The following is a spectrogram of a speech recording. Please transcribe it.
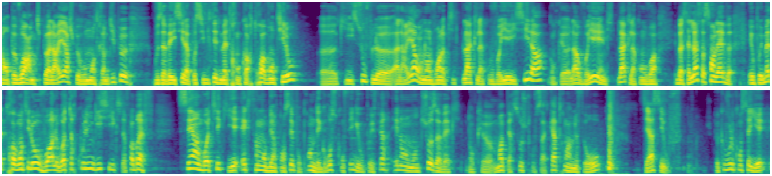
Alors, on peut voir un petit peu à l'arrière, je peux vous montrer un petit peu. Vous avez ici la possibilité de mettre encore trois ventilos euh, qui soufflent à l'arrière en enlevant la petite plaque là que vous voyez ici là. Donc euh, là, vous voyez, il y a une petite plaque là qu'on voit. Et ben celle-là, ça s'enlève. Et vous pouvez mettre trois ventilos, voir le water cooling ici. Enfin bref, c'est un boîtier qui est extrêmement bien pensé pour prendre des grosses configs et vous pouvez faire énormément de choses avec. Donc euh, moi perso, je trouve ça 89 euros. C'est assez ouf. Que vous le conseiller.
